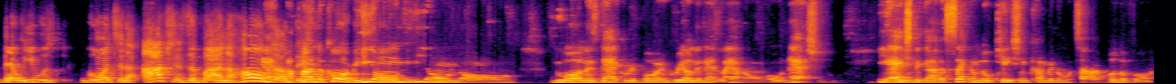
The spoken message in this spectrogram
that you was going to the auctions of buying the homes yeah, out my there. My partner Corey, he owned he owned um, New Orleans Daiquiri Bar and Grill in Atlanta on Old National. He mm-hmm. actually got a second location coming on Tower Boulevard.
